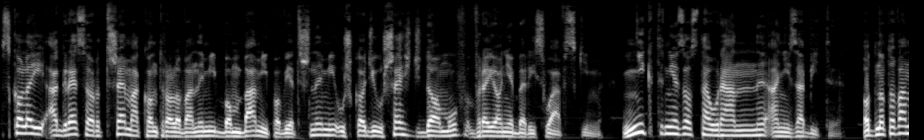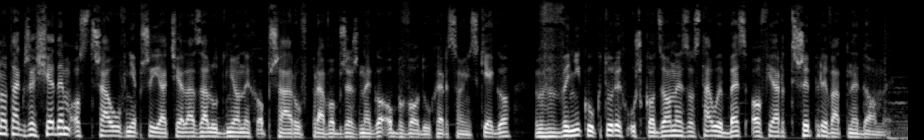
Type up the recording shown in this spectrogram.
Z kolei agresor trzema kontrolowanymi bombami powietrznymi uszkodził sześć domów w rejonie berisławskim. Nikt nie został ranny ani zabity. Odnotowano także siedem ostrzałów nieprzyjaciela zaludnionych obszarów prawobrzeżnego obwodu hersońskiego, w wyniku których uszkodzone zostały bez ofiar trzy prywatne domy.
